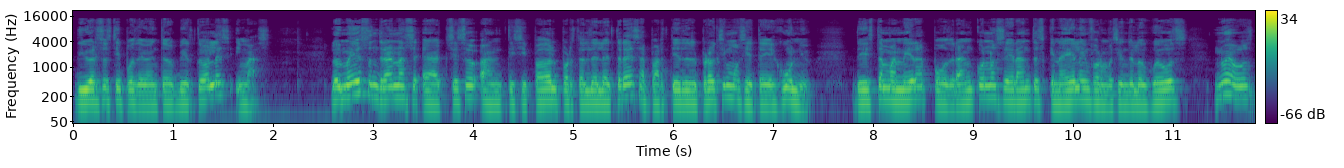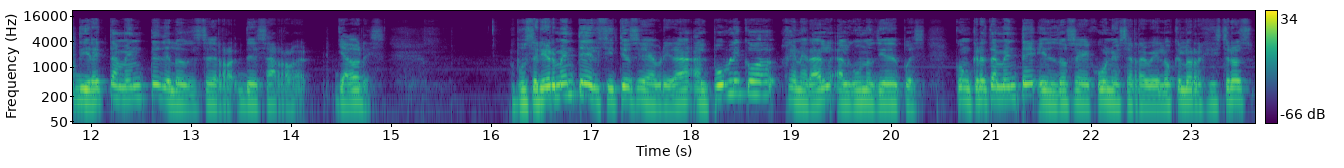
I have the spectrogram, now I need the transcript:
diversos tipos de eventos virtuales y más. Los medios tendrán acceso anticipado al portal de E3 a partir del próximo 7 de junio. De esta manera podrán conocer antes que nadie la información de los juegos nuevos directamente de los desarrolladores. Posteriormente el sitio se abrirá al público general algunos días después. Concretamente el 12 de junio se reveló que los registros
